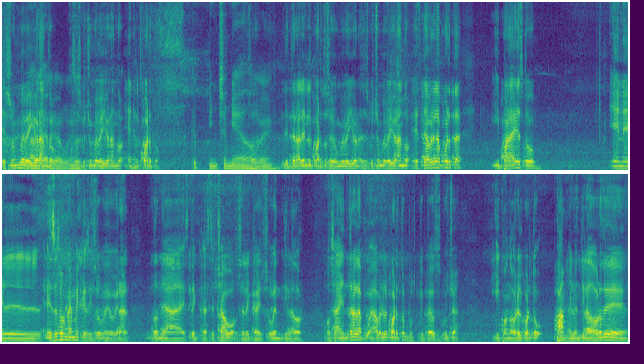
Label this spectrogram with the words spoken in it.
Es un bebé llorando. verga, o sea, se escucha un bebé llorando en el cuarto. Qué pinche miedo, güey. Literal en el cuarto se ve un bebé llorando, se escucha un bebé llorando. Este abre la puerta y para esto en el ese es un meme que se hizo medio viral donde a este a este chavo se le cae su ventilador. O sea, entra la abre el cuarto, pues qué pedo se escucha y cuando abre el cuarto, pam, el ventilador de,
